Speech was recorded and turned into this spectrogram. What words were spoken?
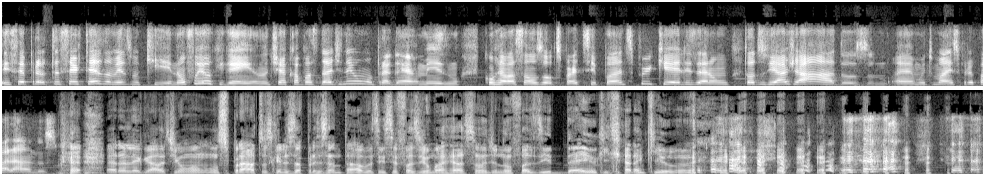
Isso é pra eu ter certeza mesmo que não fui eu que ganhei. Eu não tinha capacidade nenhuma para ganhar mesmo com relação aos outros participantes, porque eles eram todos viajados, é, muito mais preparados. Era legal, tinha uns pratos que eles apresentavam, assim, você fazia uma reação de não fazer fazia ideia o que, que era aquilo, né?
